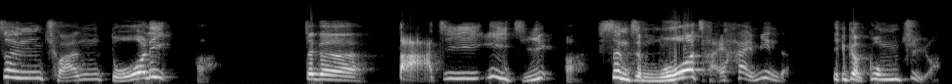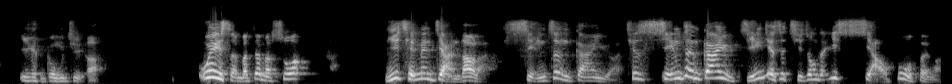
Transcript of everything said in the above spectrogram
争权夺利啊，这个打击异己啊，甚至谋财害命的一个工具啊，一个工具啊。为什么这么说？你前面讲到了行政干预啊，其实行政干预仅仅是其中的一小部分啊，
